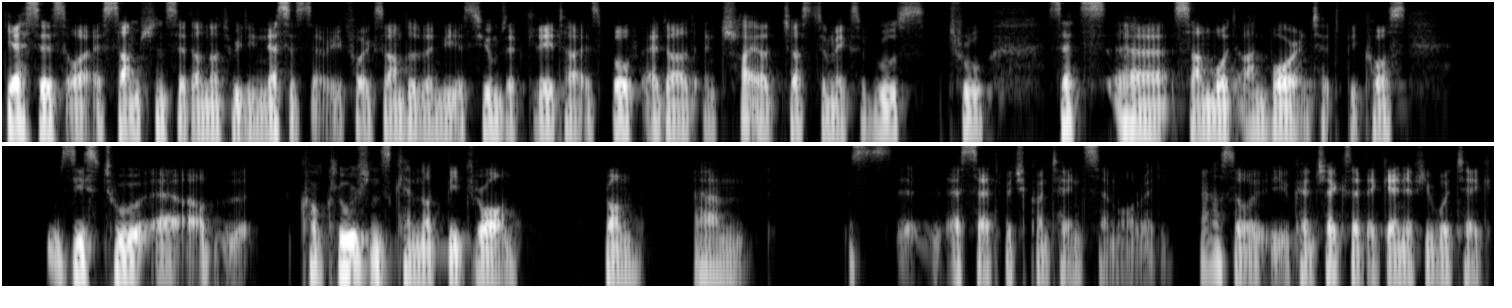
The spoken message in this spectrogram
guesses or assumptions that are not really necessary. For example, when we assume that Greta is both adult and child just to make the rules true, that's uh, somewhat unwarranted because these two uh, conclusions cannot be drawn from um, a set which contains them already. Yeah? So you can check that again if you would take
